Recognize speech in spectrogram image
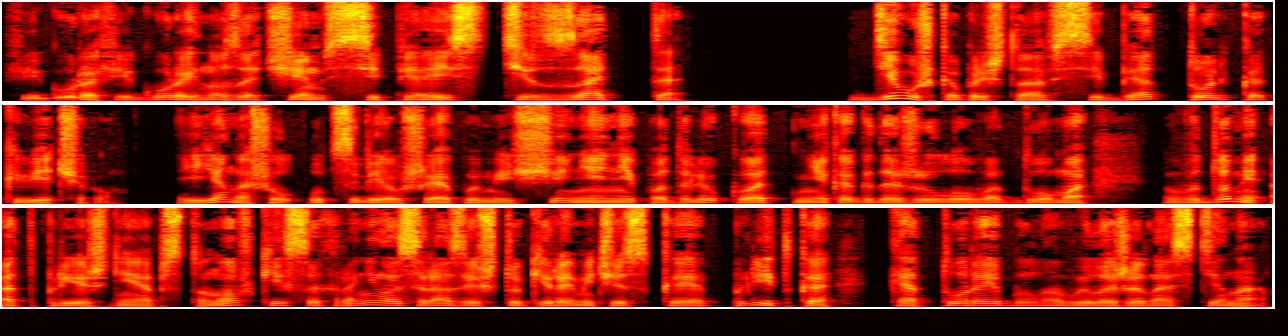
Фигура фигурой, но зачем себя истязать-то? Девушка пришла в себя только к вечеру. Я нашел уцелевшее помещение неподалеку от некогда жилого дома. В доме от прежней обстановки сохранилась разве что керамическая плитка, которой была выложена стена.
